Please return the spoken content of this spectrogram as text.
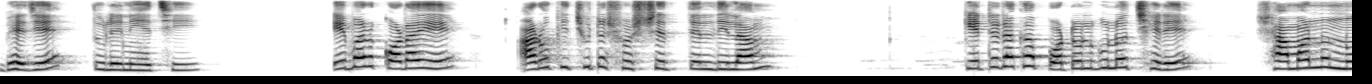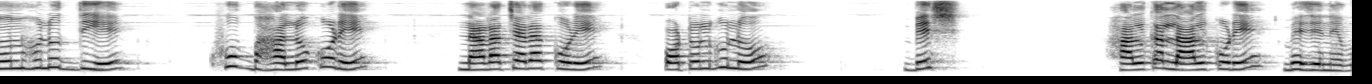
ভেজে তুলে নিয়েছি। এবার কড়াইয়ে আরও কিছুটা সর্ষের তেল দিলাম। কেটে রাখা পটলগুলো ছেড়ে সামান্য নুন হলুদ দিয়ে খুব ভালো করে নাড়াচাড়া করে পটলগুলো বেশ হালকা লাল করে ভেজে নেব।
